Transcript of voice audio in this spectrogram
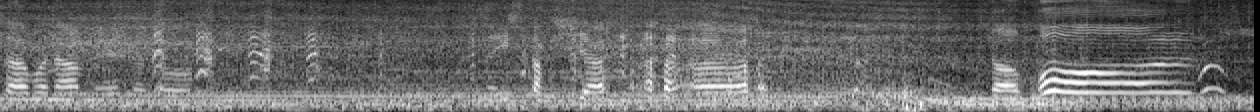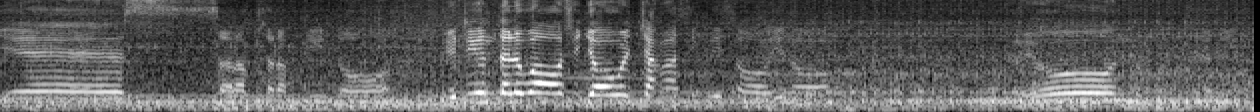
Kasama namin. Ano, na-stuck siya. Come on! Yes! Sarap-sarap dito. Ito yung dalawa ko, si Joel tsaka si Chris. Oh, you know. Ayun. Sila dito.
